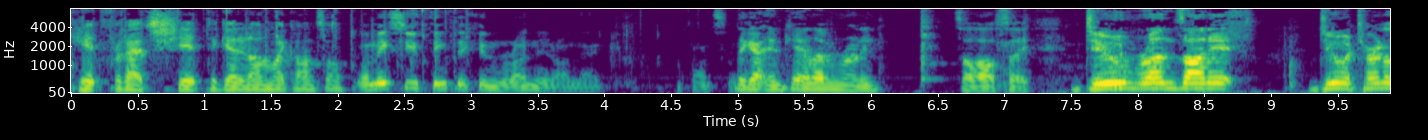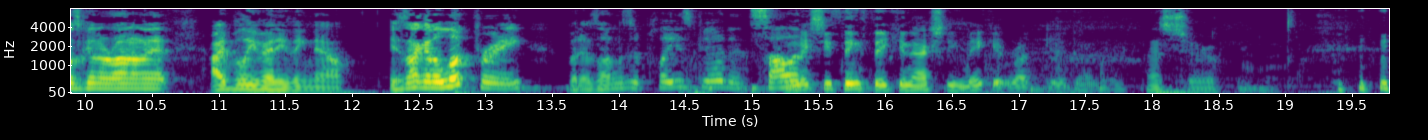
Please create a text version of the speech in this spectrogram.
hit for that shit to get it on my console. What makes you think they can run it on that console? They got MK11 running. That's all I'll say. Doom runs on it. Doom Eternal's gonna run on it. I believe anything now. It's not gonna look pretty, but as long as it plays good and What solid, makes you think they can actually make it run good on there? that's true.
